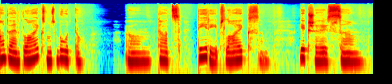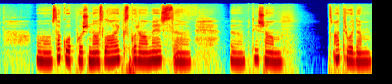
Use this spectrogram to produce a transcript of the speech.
adventa laiks mums būtu um, tāds tīrības laiks, iekšējs um, sakopošanās laiks, kurā mēs uh, uh, patiešām atrodam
